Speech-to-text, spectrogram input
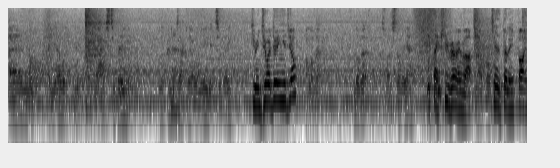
Um, and yeah, it has to be looking exactly how we need it to be. Do you enjoy doing your job? I love it. Love it. That's why I'm still here. Thank you very much. No. Cheers, Billy. Bye.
